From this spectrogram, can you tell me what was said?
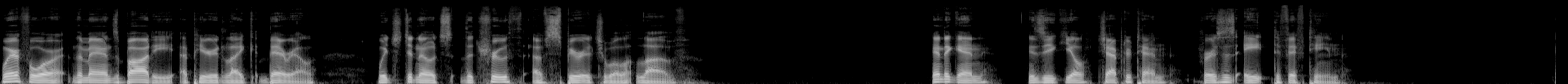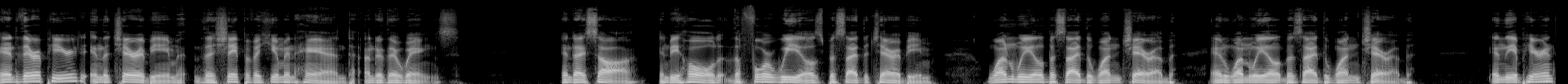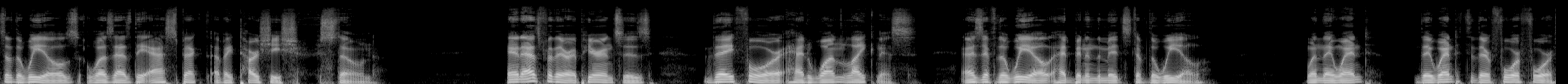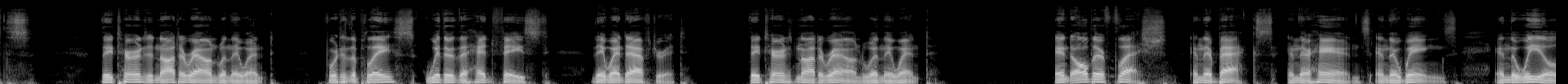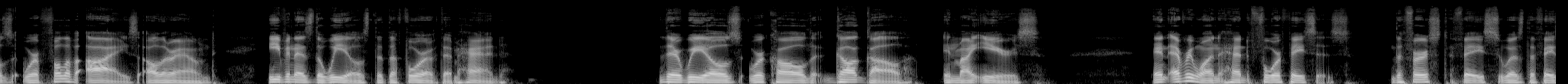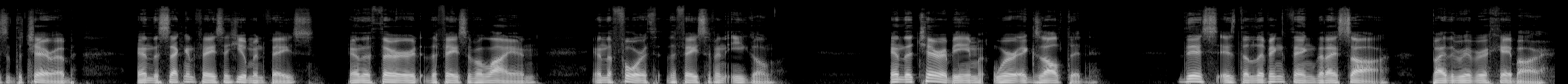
Wherefore the man's body appeared like beryl, which denotes the truth of spiritual love. And again, Ezekiel chapter 10, verses 8 to 15. And there appeared in the cherubim the shape of a human hand under their wings. And I saw, and behold, the four wheels beside the cherubim, one wheel beside the one cherub, and one wheel beside the one cherub. And the appearance of the wheels was as the aspect of a Tarshish stone. And as for their appearances, they four had one likeness, as if the wheel had been in the midst of the wheel. When they went, they went to their four fourths. They turned not around when they went, for to the place whither the head faced, they went after it. They turned not around when they went. And all their flesh, and their backs, and their hands, and their wings, and the wheels were full of eyes all around, even as the wheels that the four of them had. Their wheels were called Galgal in my ears. And every one had four faces. The first face was the face of the cherub, and the second face a human face, and the third the face of a lion, and the fourth the face of an eagle. and the cherubim were exalted. This is the living thing that I saw by the river Chebar.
